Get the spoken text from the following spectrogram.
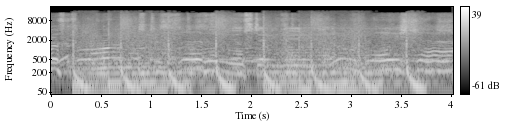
performance deserving your standing ovation.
